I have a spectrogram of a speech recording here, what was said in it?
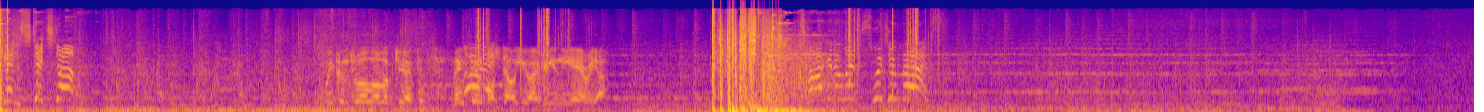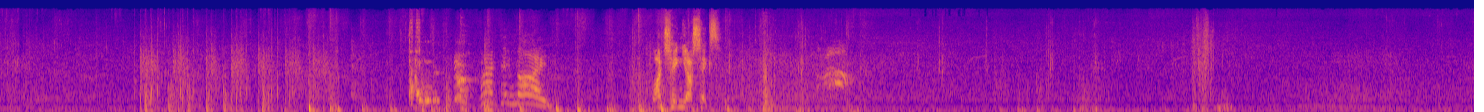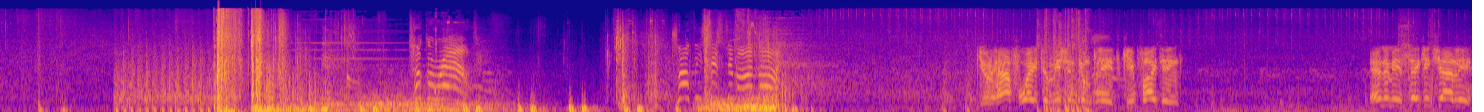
Getting stitched up! We control all objectives. Maintain Loading. hostile UAV in the area. Target alert! Switching mags! Planting mine! Watching your six. Took a round! Trophy system online! You're halfway to mission complete. Keep fighting. Enemy is taking Charlie.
